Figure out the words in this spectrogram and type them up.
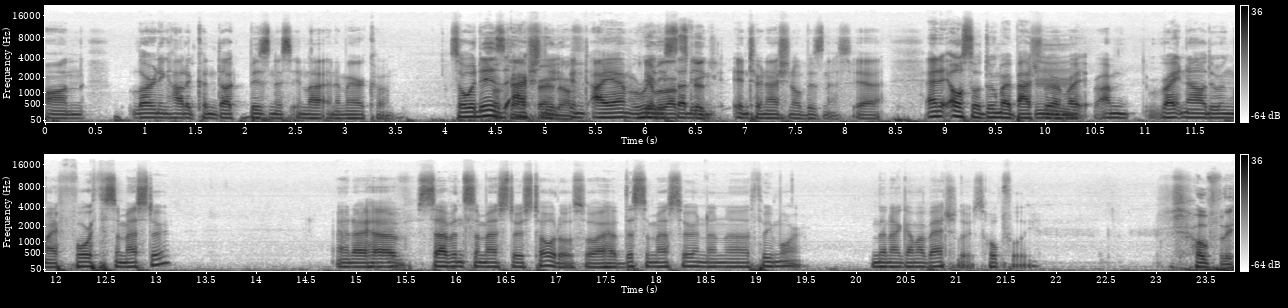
on learning how to conduct business in Latin America. So it is Okay, actually, and I am really that's studying good. international business. Yeah, and also doing my bachelor. I'm Mm. right. I'm right now doing my fourth semester, and I have Mm-hmm. seven semesters total. So I have this semester and then uh, three more, and then I got my bachelor's. Hopefully, Hopefully,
